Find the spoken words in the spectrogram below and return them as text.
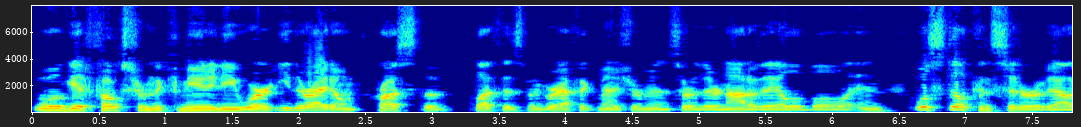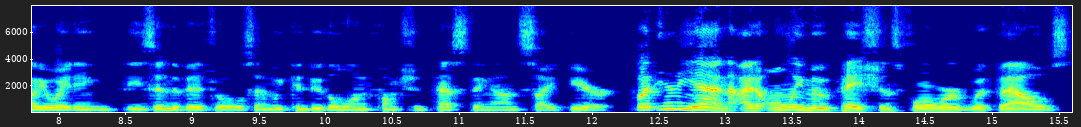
we'll get folks from the community where either I don't trust the plethysmographic measurements or they're not available and we'll still consider evaluating these individuals and we can do the lung function testing on site here. But in the end, I'd only move patients forward with valves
